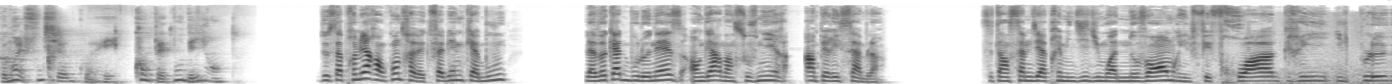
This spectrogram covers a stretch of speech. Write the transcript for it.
comment elle fonctionne, Elle est complètement délirante. De sa première rencontre avec Fabienne Cabou, l'avocate boulonnaise en garde un souvenir impérissable. C'est un samedi après-midi du mois de novembre, il fait froid, gris, il pleut.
